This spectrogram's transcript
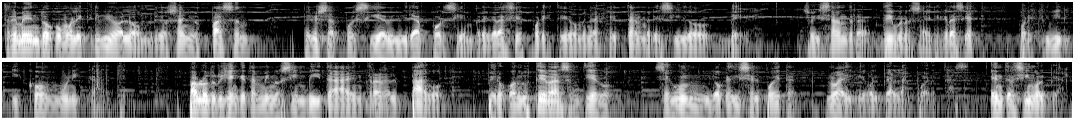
Tremendo como le escribió al hombre. Los años pasan pero esa poesía vivirá por siempre. Gracias por este homenaje tan merecido, Bebe. Soy Sandra de Buenos Aires. Gracias por escribir y comunicarte. Pablo Truyenque también nos invita a entrar al pago, pero cuando usted va a Santiago, según lo que dice el poeta, no hay que golpear las puertas. Entre sin golpear.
